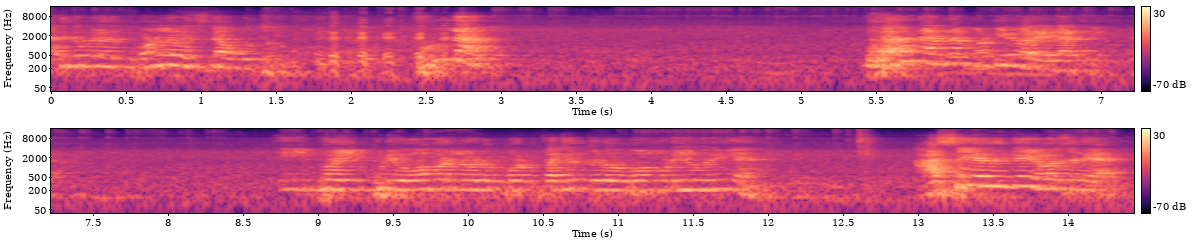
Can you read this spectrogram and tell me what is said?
அதுக்கப்புறம் அது பொண்ணல வச்சுதான் ஊத்தணும் ஃபுல்லா எல்லாத்தையும். இப்போ இப்படி ஓவர்லோடு போட்டு பஜர் தொழுவு போக முடியுங்கிறீங்க அசையறதுக்கே யோசனையா இருக்கு.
